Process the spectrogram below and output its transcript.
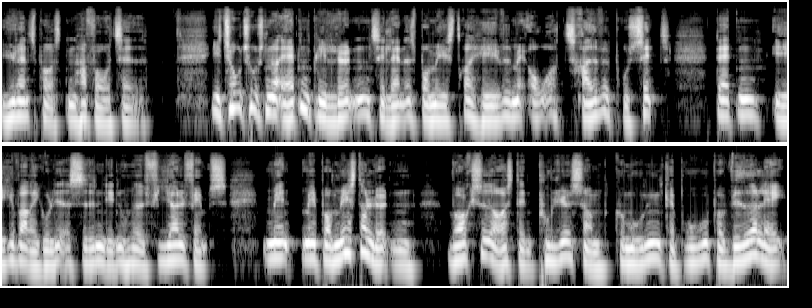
Jyllandsposten har foretaget. I 2018 blev lønnen til landets borgmestre hævet med over 30 procent, da den ikke var reguleret siden 1994. Men med borgmesterlønnen voksede også den pulje, som kommunen kan bruge på vederlag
